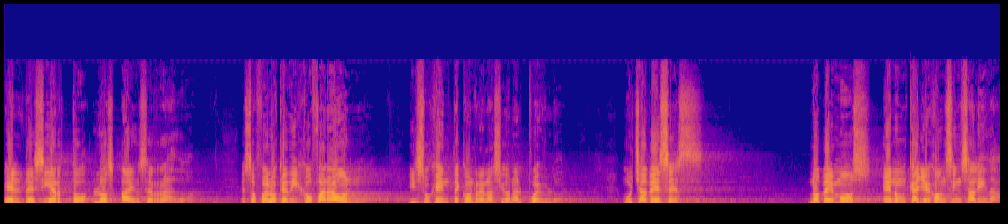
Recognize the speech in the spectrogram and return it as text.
el desierto los ha encerrado. Eso fue lo que dijo Faraón y su gente con relación al pueblo. Muchas veces nos vemos en un callejón sin salida,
